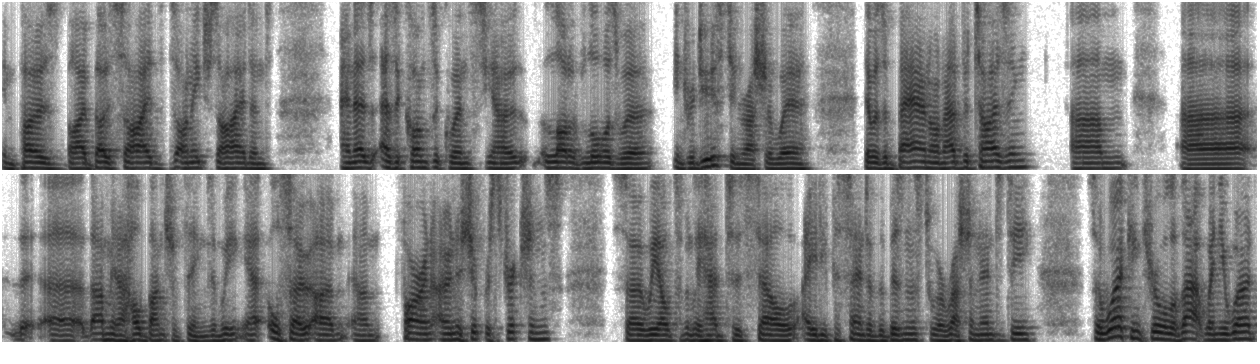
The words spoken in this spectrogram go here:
imposed by both sides on each side, and and as as a consequence, you know, a lot of laws were introduced in Russia where there was a ban on advertising. Um, uh, uh, I mean, a whole bunch of things. And we uh, also um, um, foreign ownership restrictions. So we ultimately had to sell 80% of the business to a Russian entity. So working through all of that, when you weren't,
